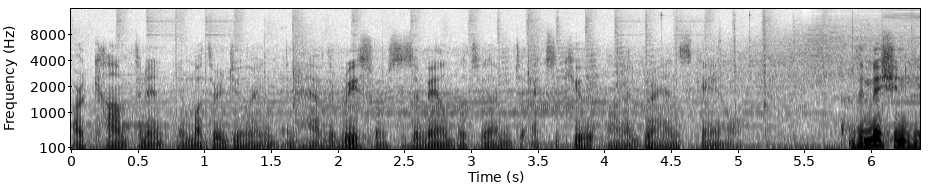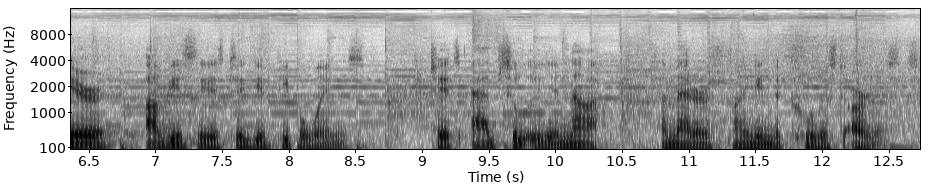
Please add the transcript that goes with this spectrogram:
are confident in what they're doing and have the resources available to them to execute on a grand scale. The mission here obviously is to give people wings. It's absolutely not a matter of finding the coolest artists.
